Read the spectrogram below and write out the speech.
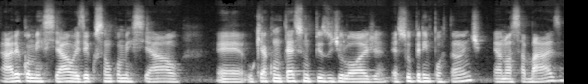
área comercial, execução comercial, É, o que acontece no piso de loja é super importante, é a nossa base.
